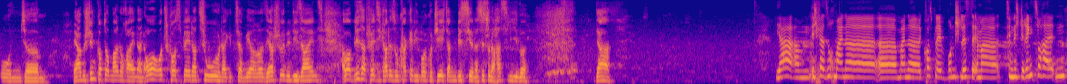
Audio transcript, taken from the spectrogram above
Und ähm, ja, bestimmt kommt auch mal noch ein, ein Overwatch-Cosplay dazu. Da gibt's ja mehrere sehr schöne Designs. Aber Blizzard fällt sich gerade so kacke, die boykottiere ich dann ein bisschen. Das ist so eine Hassliebe. Ja, Ja, ähm, ich versuche meine, äh, meine Cosplay-Wunschliste immer ziemlich gering zu halten,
